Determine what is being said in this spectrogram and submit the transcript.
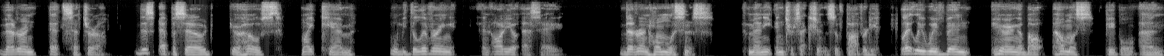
Veteran, etc. This episode, your host, Mike Kim, will be delivering an audio essay Veteran Homelessness Many Intersections of Poverty. Lately, we've been hearing about homeless people and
